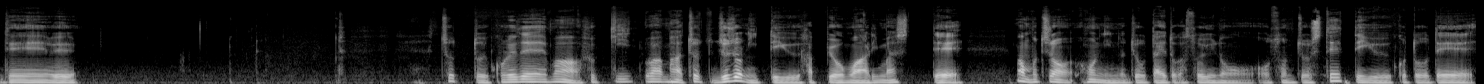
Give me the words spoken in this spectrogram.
で、ちょっとこれでまあ復帰はまあちょっと徐々にっていう発表もありまして、まあもちろん本人の状態とかそういうのを尊重してっていうことで、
